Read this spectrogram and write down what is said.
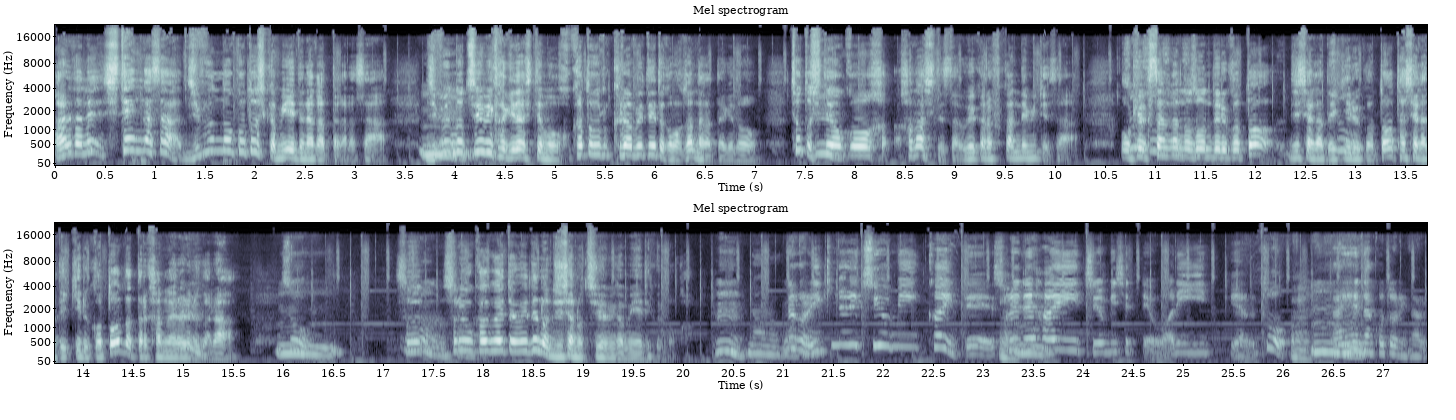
あれだね、視点がさ、自分のことしか見えてなかったからさ、自分の強み書き出しても他と比べてとか分かんなかったけど、ちょっと視点をこう、は離してさ、上から俯瞰で見てさ、お客さんが望んでること、自社ができること、他社ができることだったら考えられるから、そう。それを考えた上での自社の強みが見えてくるのか。うん。なるほど。だからいきなり強み書いてそれで「うん。はい強み設定終わり」ってやるとうん。うん大変なことになる、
